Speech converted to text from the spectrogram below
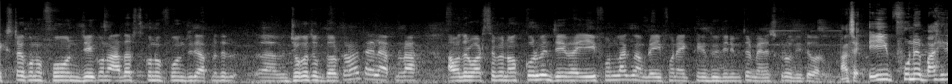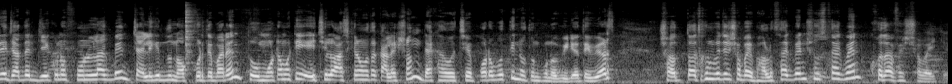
এক্সট্রা কোনো ফোন যে কোনো আদার্স কোনো ফোন যদি আপনাদের যোগাযোগ দরকার হয় তাহলে আপনারা আমাদের হোয়াটসঅ্যাপে নক করবেন যে ভাই এই ফোন লাগবে আমরা এই ফোন এক থেকে দুই দিনের ভিতরে ম্যানেজ করেও দিতে পারব। আচ্ছা এই ফোনের বাহিরে যাদের যে কোনো ফোন লাগবে, চাইলে কিন্তু নক করতে পারেন। তো মোটামুটি এই ছিল আজকের মতো কালেকশন দেখা হচ্ছে পরবর্তী নতুন কোনো ভিডিওতে ভিউয়ার্স ততক্ষণ পর্যন্ত সবাই ভালো থাকবেন, সুস্থ থাকবেন। খোদাফেজ সবাইকে।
